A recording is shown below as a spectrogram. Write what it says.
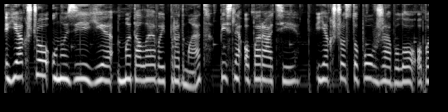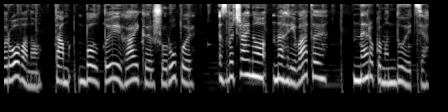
Якщо у нозі є металевий предмет після операції, якщо стопу вже було оперовано, там болти, гайки, шурупи, звичайно, нагрівати не рекомендується.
